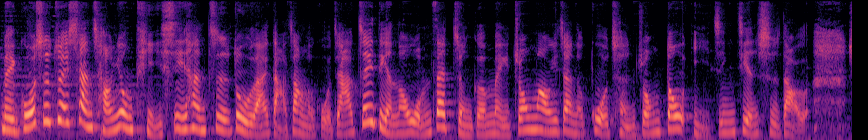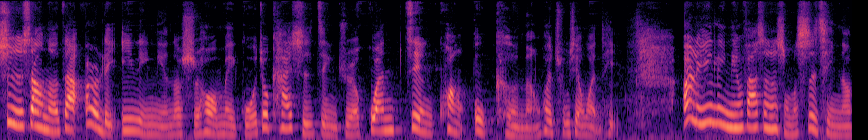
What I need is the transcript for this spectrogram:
美国是最擅长用体系和制度来打仗的国家，这一点呢，我们在整个美中贸易战的过程中都已经见识到了。事实上呢，在二零一零年的时候，美国就开始警觉关键矿物可能会出现问题。二零一零年发生了什么事情呢？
